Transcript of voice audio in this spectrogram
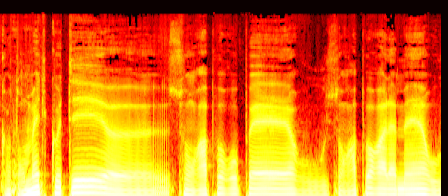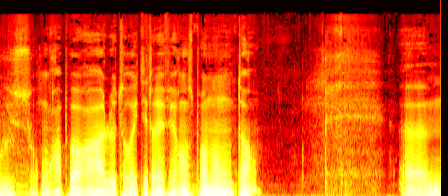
quand on met de côté euh, son rapport au père ou son rapport à la mère ou son rapport à l'autorité de référence pendant longtemps euh,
